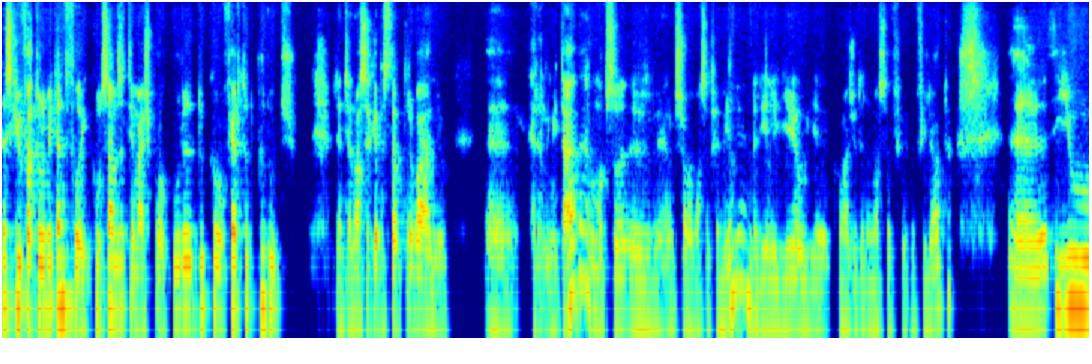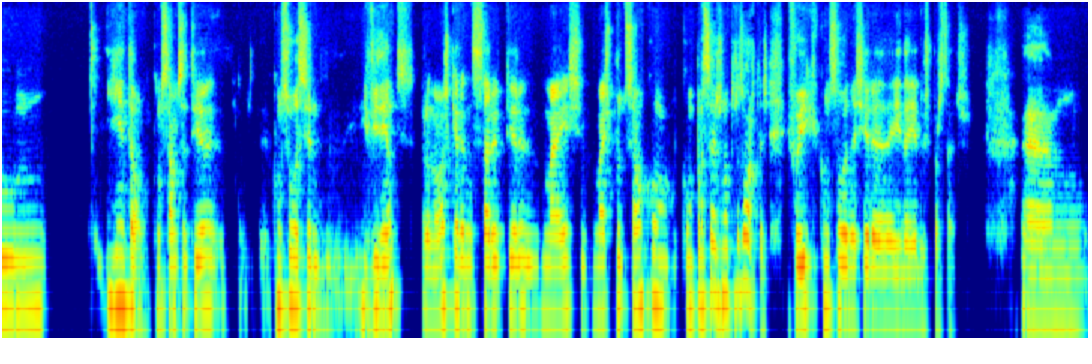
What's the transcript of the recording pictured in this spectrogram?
A seguir, o fator limitante foi que começámos a ter mais procura do que a oferta de produtos. Portanto, a nossa capacidade de trabalho uh, era limitada, uma pessoa, uh, éramos só a nossa família, Maria e eu, e a, com a ajuda da nossa filhota, e, o, e então começámos a ter, começou a ser evidente para nós que era necessário ter mais, mais produção com, com parceiros noutras hortas. E foi aí que começou a nascer a, a ideia dos parceiros. Um,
